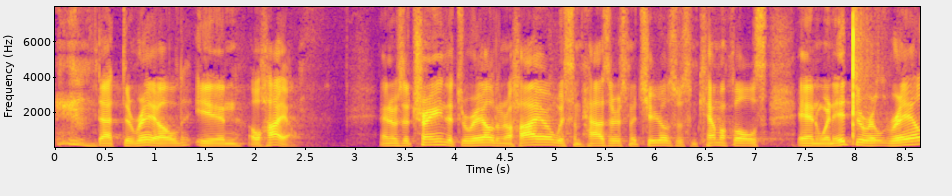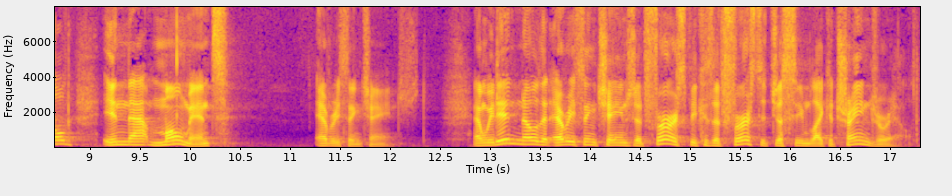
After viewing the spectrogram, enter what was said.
that derailed in Ohio. And it was a train that derailed in Ohio with some hazardous materials, with some chemicals. And when it derailed, in that moment, everything changed. And we didn't know that everything changed at first because at first it just seemed like a train derailed.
